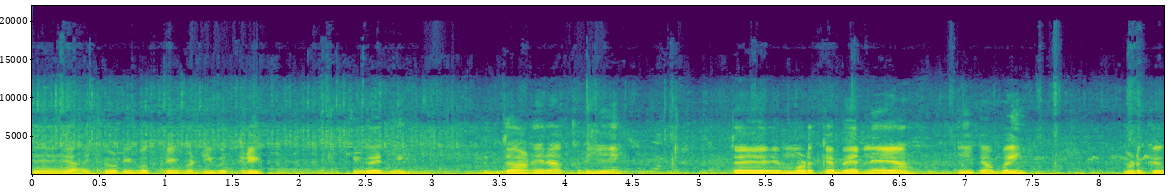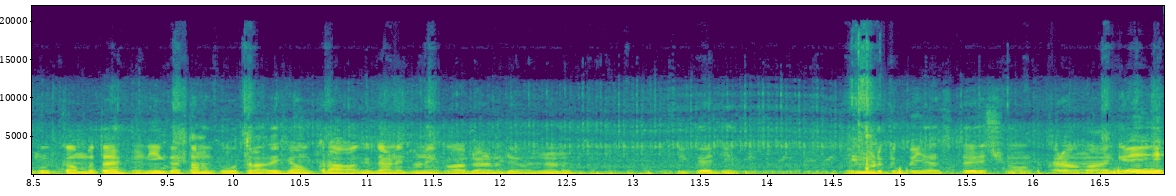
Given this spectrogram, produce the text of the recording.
ਤੇ ਆ ਛੋਟੀ ਬੱਕਰੀ, ਵੱਡੀ ਬੱਕਰੀ। ਠੀਕ ਹੈ ਜੀ? ਦਾਣੇ ਰੱਖ ਦਈਏ। ਤੇ ਮੁੜ ਕੇ ਵਿਹਲੇ ਆ, ਠੀਕ ਆ ਬਈ। ਮੁੜ ਕੇ ਕੋਈ ਕੰਮ ਤਾਂ ਹੈ ਨਹੀਂਗਾ ਤੁਹਾਨੂੰ ਕਬੂਤਰਾਂ ਦੇ ਸ਼ੌਂਕ ਕਰਾਵਾਂਗੇ, ਦਾਣੇ ਦੁਣੇ ਖਾ ਲੈਣ ਦਿਓ ਇਹਨਾਂ ਨੂੰ। ਠੀਕ ਹੈ ਜੀ। ਤੇ ਮੁੜ ਕੇ ਪੇਜੈਂਸ ਤੇ ਸ਼ੌਂਕ ਕਰਾਵਾਂਗੇ।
